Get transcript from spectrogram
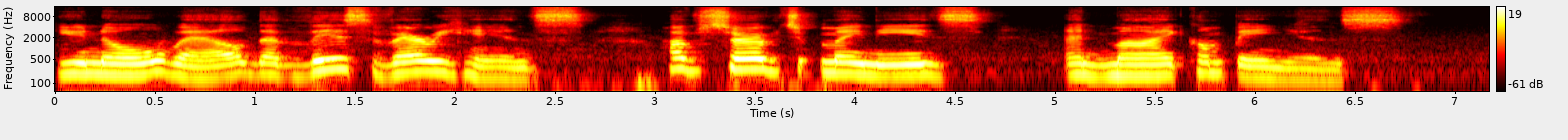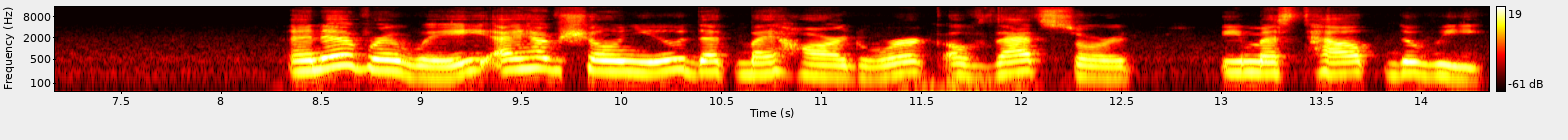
You know well that these very hands have served my needs and my companions. In every way, I have shown you that by hard work of that sort, we must help the weak.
